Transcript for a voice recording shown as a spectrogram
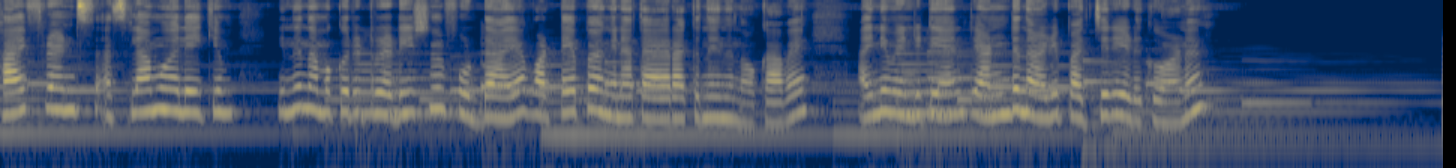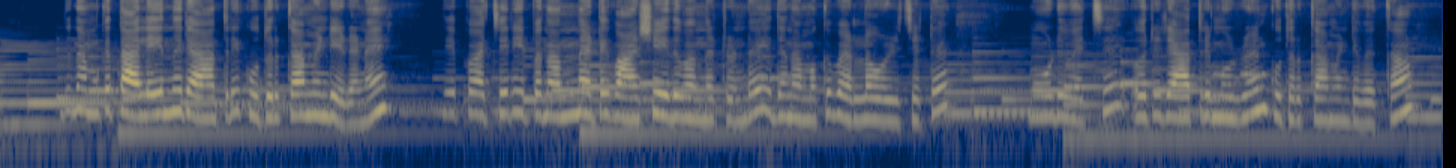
ഹായ് ഫ്രണ്ട്സ് അസ്സാമു അലൈക്കും. ഇന്ന് നമുക്കൊരു ട്രഡീഷണൽ ഫുഡായ വട്ടയപ്പം എങ്ങനെയാണ് തയ്യാറാക്കുന്നതെന്ന് നോക്കാവേ. അതിന് വേണ്ടിയിട്ട് ഞാൻ രണ്ട് നാഴി പച്ചരി എടുക്കുവാണ്. ഇത് നമുക്ക് തലേന്ന് രാത്രി കുതിർക്കാൻ വേണ്ടി ഇടണേ. ഇതിപ്പോൾ പച്ചരി ഇപ്പോൾ നന്നായിട്ട് വാഷ് ചെയ്ത് വന്നിട്ടുണ്ട്. ഇത് നമുക്ക് വെള്ളം ഒഴിച്ചിട്ട് മൂടി വെച്ച് ഒരു രാത്രി മുഴുവൻ കുതിർക്കാൻ വേണ്ടി വെക്കാം.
